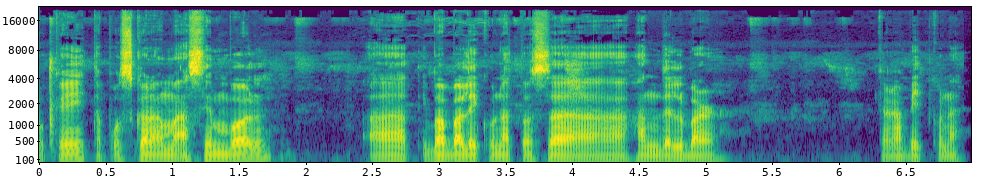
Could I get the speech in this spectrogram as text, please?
Okay, tapos ko nang ma-assemble at ibabalik ko na to sa handlebar. Kakabit ko na.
